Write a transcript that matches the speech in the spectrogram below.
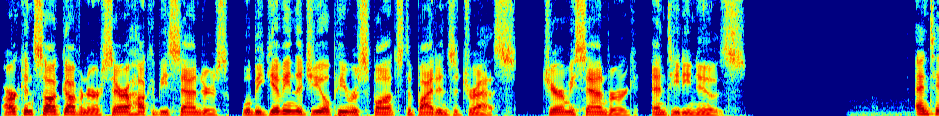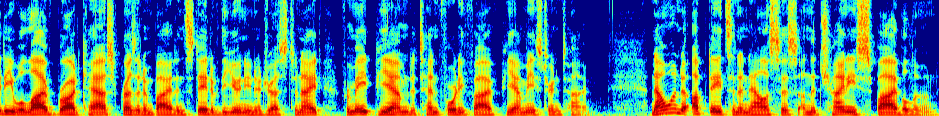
Arkansas Governor Sarah Huckabee Sanders will be giving the GOP response to Biden's address. Jeremy Sandberg, NTD News. NTD will live broadcast President Biden's State of the Union address tonight from 8 p.m. to 10:45 p.m. Eastern Time. Now on to updates and analysis on the Chinese spy balloon.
